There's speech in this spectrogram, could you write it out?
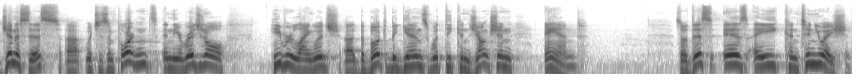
Genesis, uh, which is important in the original Hebrew language. Uh, the book begins with the conjunction and. So this is a continuation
